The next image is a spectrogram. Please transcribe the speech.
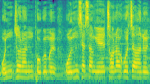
온전한 복음을 온 세상에 전하고자 하는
